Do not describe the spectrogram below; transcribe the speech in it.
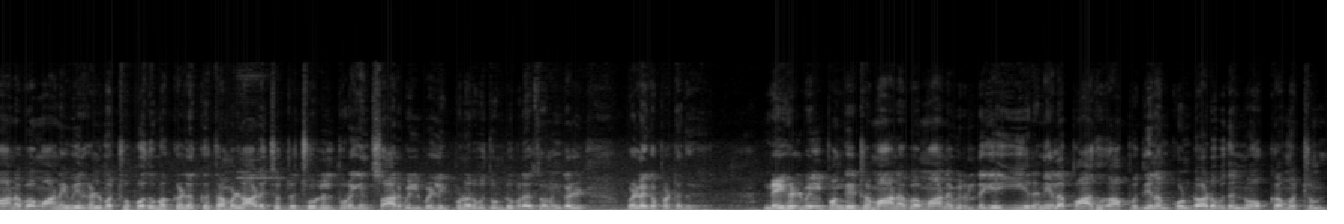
மாணவ மாணவியர்கள் மற்றும் பொதுமக்களுக்கு தமிழ்நாடு சுற்றுச்சூழல் துறையின் சார்பில் விழிப்புணர்வு துண்டு பிரசுரங்கள் வழங்கப்பட்டது. நிகழ்வில் பங்கேற்ற மாணவ மாணவர்களிடையே ஈரநில பாதுகாப்பு தினம் கொண்டாடுவதன் நோக்கம் மற்றும்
